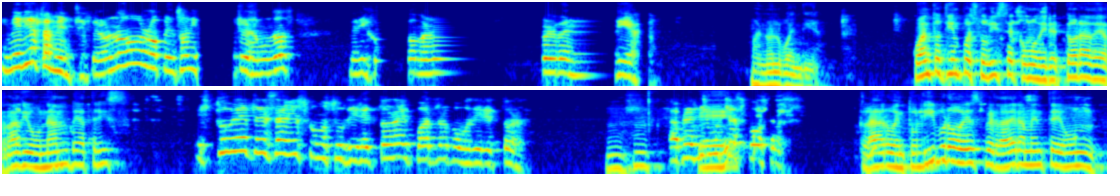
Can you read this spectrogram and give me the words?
Inmediatamente, pero no lo pensó ni tres segundos. Me dijo, Manuel buen día. Manuel Buen día. ¿Cuánto tiempo estuviste como directora de Radio UNAM, Beatriz? Estuve tres años como subdirectora y cuatro como directora. Aprendí eh, muchas cosas. Claro, en tu libro es verdaderamente un,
